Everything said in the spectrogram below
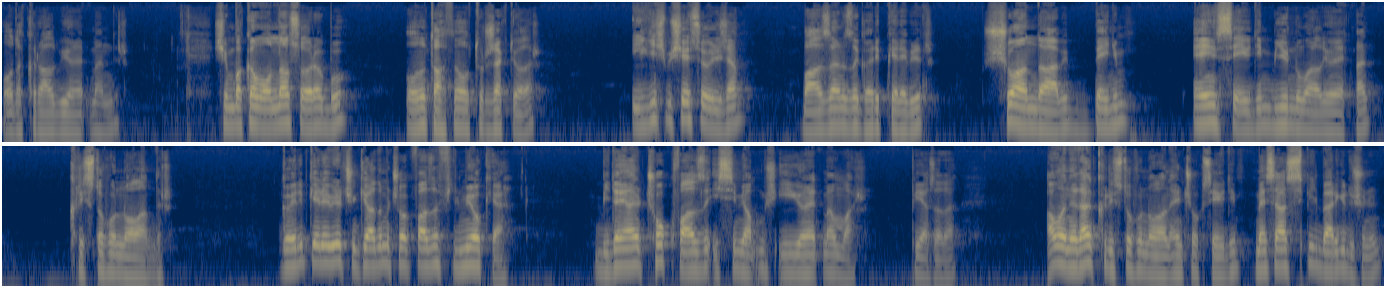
O da kral bir yönetmendir. Şimdi bakalım ondan sonra bu onun tahtına oturacak diyorlar. İlginç bir şey söyleyeceğim. Bazılarınıza garip gelebilir. Şu anda abi benim en sevdiğim bir numaralı yönetmen Christopher Nolan'dır. Garip gelebilir çünkü adamın çok fazla filmi yok ya. Bir de yani çok fazla isim yapmış iyi yönetmen var piyasada. Ama neden Christopher Nolan en çok sevdiğim? Mesela Spielberg'i düşünün.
